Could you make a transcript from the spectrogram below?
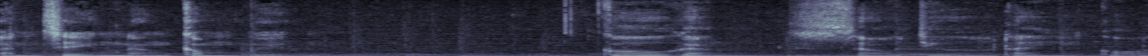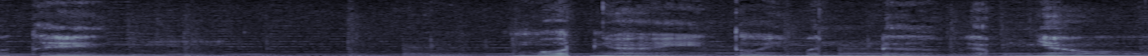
Anh siêng năng công việc, cố gắng sao chưa thấy có tiền. Một ngày tụi mình được gặp nhau,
